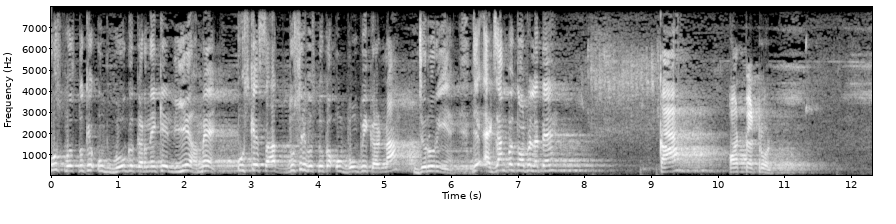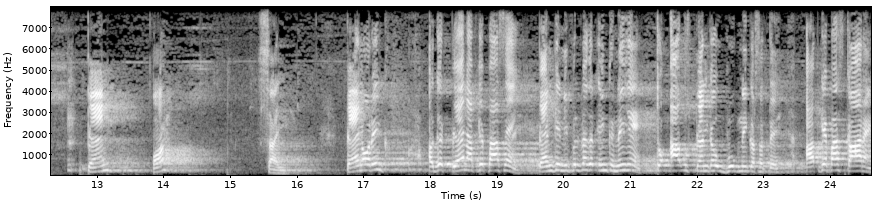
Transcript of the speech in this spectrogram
उस वस्तु के उपभोग करने के लिए हमें उसके साथ दूसरी वस्तु का उपभोग भी करना ज़रूरी है। ये एग्ज़ाम्पल तौर पे लेते हैं। कार और पेट्रोल। पेन और साई। पेन और इंक। अगर पेन आपके पास है, पेन के निपल में अगर इंक नहीं है तो आप उस पेन का उपभोग नहीं कर सकते। आपके पास कार है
